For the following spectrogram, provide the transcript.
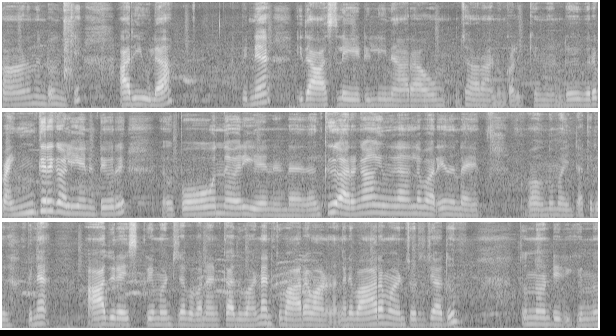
കാണുന്നുണ്ടോ എന്ന് എനിക്ക് അറിയൂല. പിന്നെ ഇത് ആ ഇനാറാവും നാറാവും ചാറാനും കളിക്കുന്നുണ്ട്. ഇവർ ഭയങ്കര കളിയാനിട്ട് ഇവർ പോകുന്നവർ ചെയ്യാനുണ്ടായത് നമുക്ക് ഇറങ്ങാന്നല്ല പറയുന്നുണ്ടായിരുന്നു. അപ്പോൾ ഒന്നും മൈൻഡാക്കിയിട്ടില്ല പിന്നെ ആദ്യം ഒരു ഐസ്ക്രീം അപ്പോൾ പറഞ്ഞാൽ എനിക്ക് അത് വേണ്ട എനിക്ക് വാറ വേണം. അങ്ങനെ വാറ വാങ്ങിച്ചു കൊടുത്തിട്ട് അതും തിന്നുകൊണ്ടിരിക്കുന്നു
